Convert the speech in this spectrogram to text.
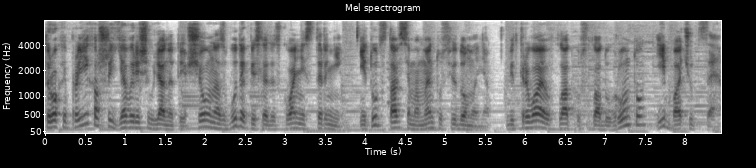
Трохи проїхавши, я вирішив глянути, що у нас буде після дискування стерні. І тут стався момент усвідомлення. Відкриваю вкладку складу ґрунту і бачу це.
